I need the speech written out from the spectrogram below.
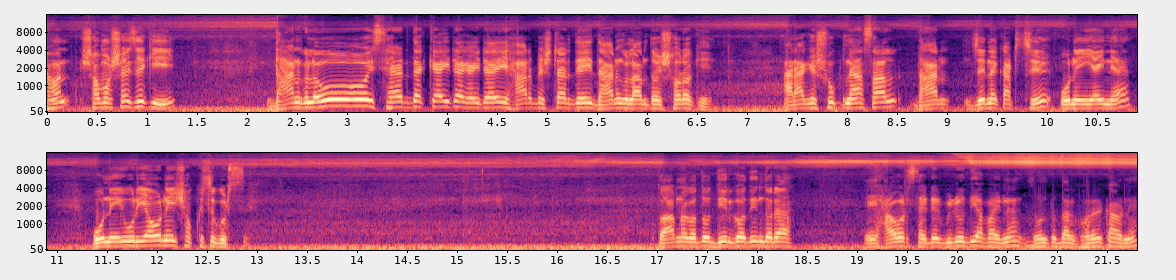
এখন সমস্যা হয়েছে কি, ধানগুলো ওই স্যার দেখে এইটা গাইটা এই হারভেস্টার দিয়ে ধানগুলো আনতে হয় সড়কে। আর আগে শুকনা চাল, ধান জেনে কাটছে ও নেই আই না ও নেই উড়িয়া ও নেই সব কিছু করছে। তো আপনাকে তো দীর্ঘদিন ধরে এই হাওয়ার সাইডের ভিডিও দেওয়া পাই না জন্টুদার ঘরের কারণে।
